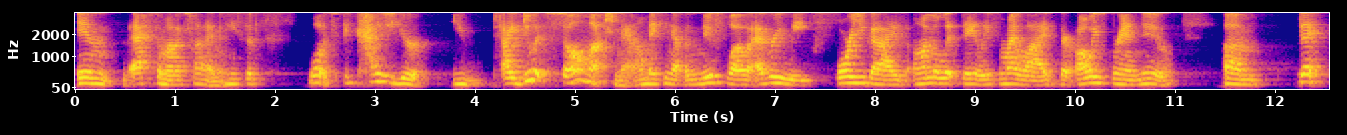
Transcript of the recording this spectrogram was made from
in X amount of time. And he said, well, it's because you're you I do it so much now, making up a new flow every week for you guys on the Lit Daily for my lives. They're always brand new. Um, that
